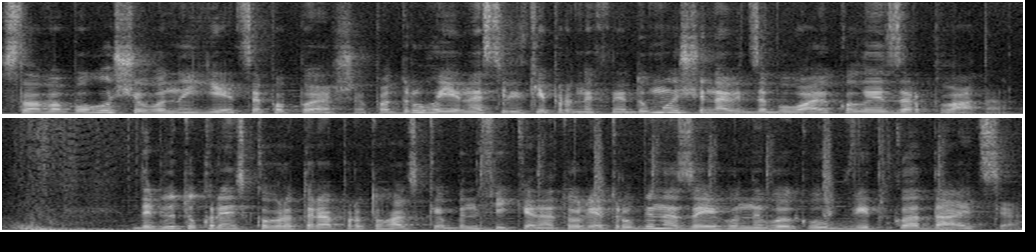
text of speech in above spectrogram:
Слава Богу, що вони є. Це по-перше. По-друге, я настільки про них не думаю, що навіть забуваю, коли є зарплата. Дебют українського вратаря португальської Бенфіки Анатолія Трубіна за його новий клуб відкладається.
